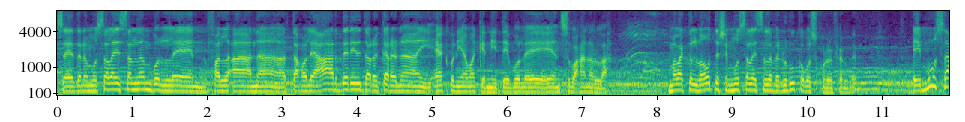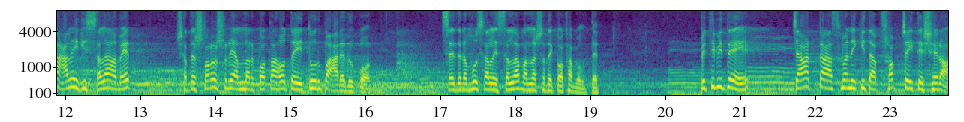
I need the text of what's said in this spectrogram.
সৈয়দনা মুসালাই সাল্লাম বললেন, ফাল আনা, তাহলে আর দেরির দরকার নাই। এখনই আমাকে নিতে বলেন। সুবাহানাল্লাহ। মালাকুল মাউত এসে মুসা আলাইহিস সাল্লামের রুহু কবজ করে ফেলবেন এই মুসা আলাইহিস সালামের সাথে সরাসরি আল্লাহর কথা হতো এই তুর পাহাড়ের উপর। সৈয়দনা মুসা আলাইহিস সাল্লাম আল্লাহর সাথে কথা বলতেন। পৃথিবীতে চারটা আসমানি কিতাব সবচাইতে সেরা।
